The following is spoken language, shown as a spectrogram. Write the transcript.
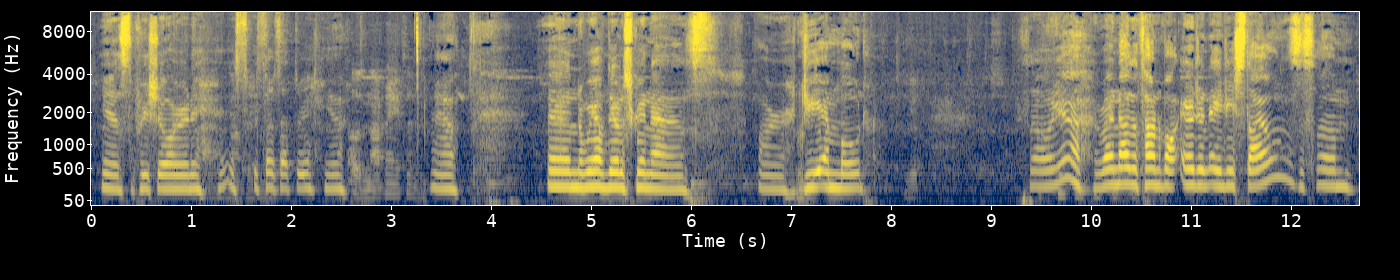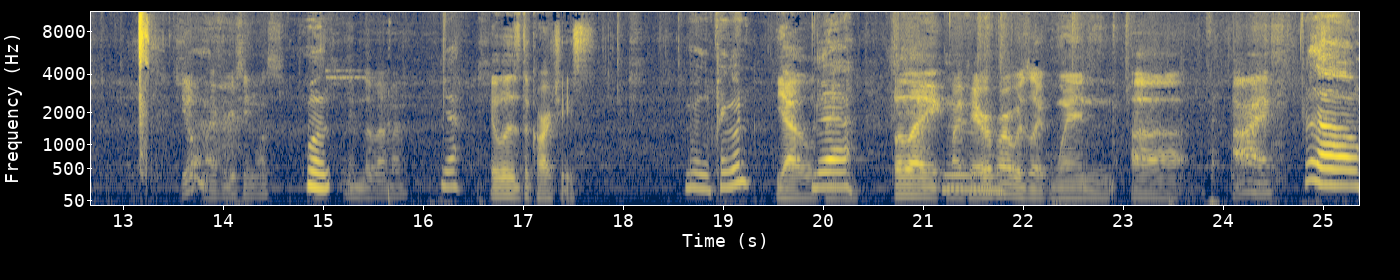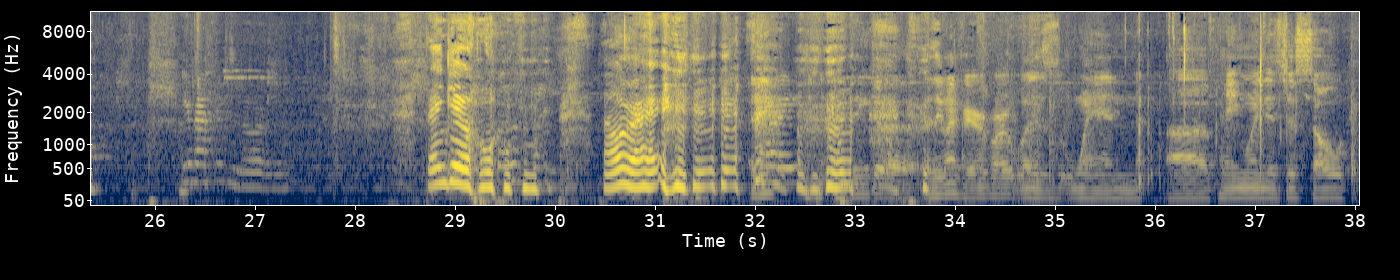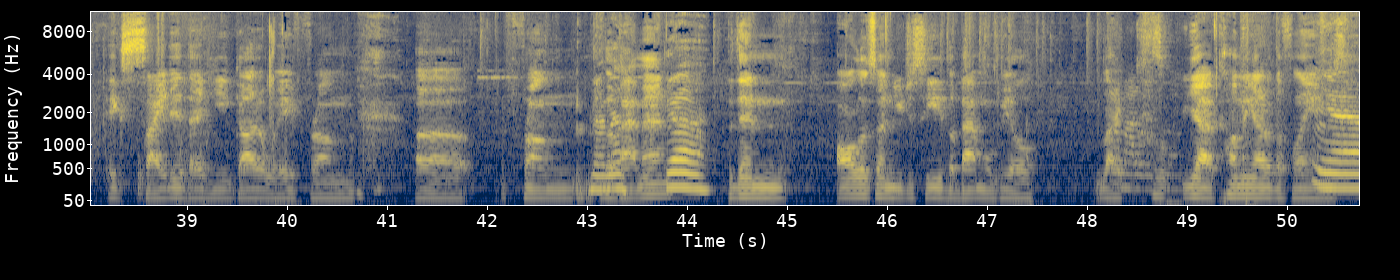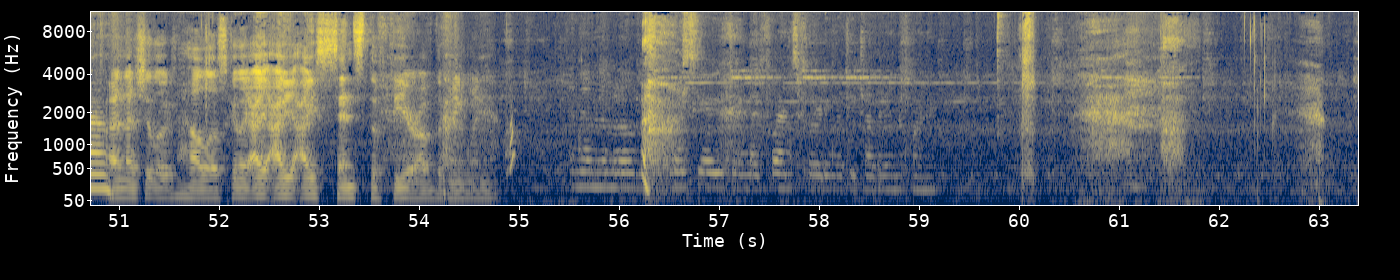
Yeah, it's the pre-show already. It's, it starts at three. Yeah. I was not paying attention. Yeah. And we have the other screen as our GM mode. Yep. So yeah, right now they're talking about Edge and AJ Styles. Um, You know what my favorite scene was well, in the Batman? yeah, It was the car chase. with the penguin. Yeah. it Yeah. pretty- But like my Mm. favorite part was like when uh, I Hello. Your bathroom's adorable. Thank you. Full of All right. I think, Sorry. I think, uh, I think my favorite part was when uh, Penguin is just so excited that he got away from uh, from the Batman? Batman. yeah. But then all of a sudden you just see the Batmobile like Come out of the cr- yeah coming out of the flames. Yeah. And that shit looked hella scary. Like I, I I sensed the fear of the Penguin. And then in the middle of the most scary thing, my friends flirting with each other in the corner.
